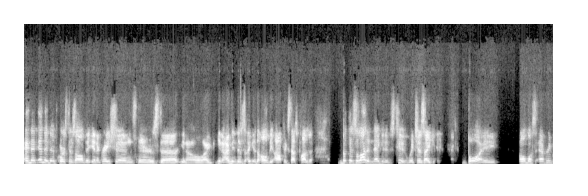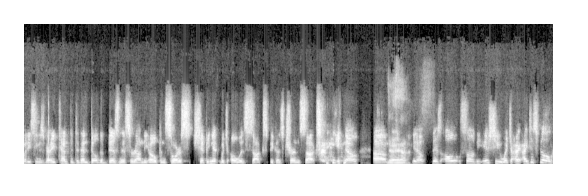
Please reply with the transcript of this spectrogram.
And then and then of course there's all the integrations there's the you know like you know i mean there's all the optics that's positive. But there's a lot of negatives too which is like boy almost everybody seems very tempted to then build a business around the open source shipping it which always sucks because churn sucks you know um, Yeah. yeah. you know there's also the issue which I, I just feel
